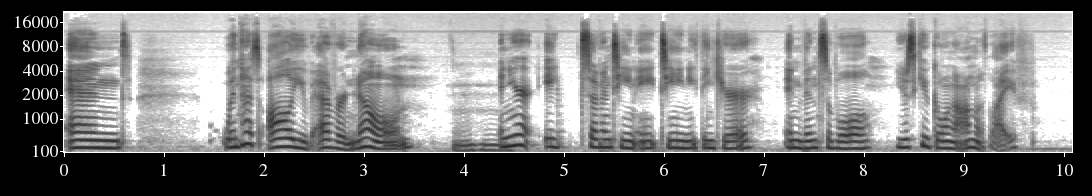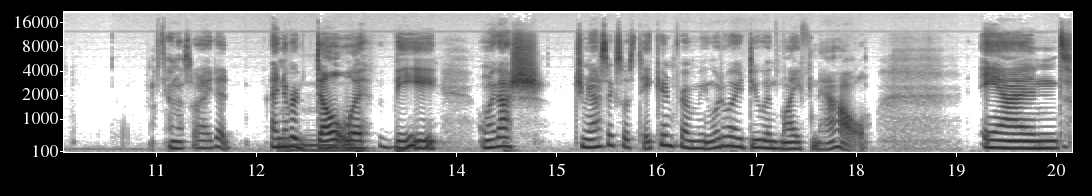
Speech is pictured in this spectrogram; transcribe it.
And when that's all you've ever known, mm-hmm. and you're eight, 17, 18, you think you're invincible you just keep going on with life. And that's what I did. I never mm. dealt with the, oh my gosh, gymnastics was taken from me. What do I do in life now? And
